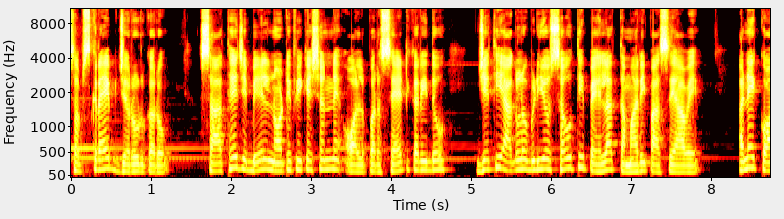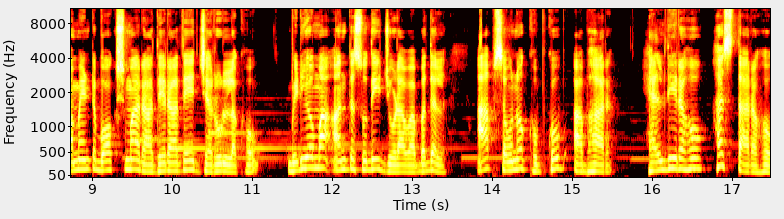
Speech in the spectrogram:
સબસ્ક્રાઇબ જરૂર કરો. સાથે જ બેલ નોટિફિકેશનને ઓલ પર સેટ કરી દો, જેથી આગલો વીડિયો સૌથી પહેલાં તમારી પાસે આવે. અને કોમેન્ટ બોક્સમાં રાધે રાધે જરૂર લખો. વિડીયોમાં અંત સુધી જોડાવા બદલ આપ સૌનો ખૂબ ખૂબ આભાર. હેલ્ધી રહો હસતા રહો.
